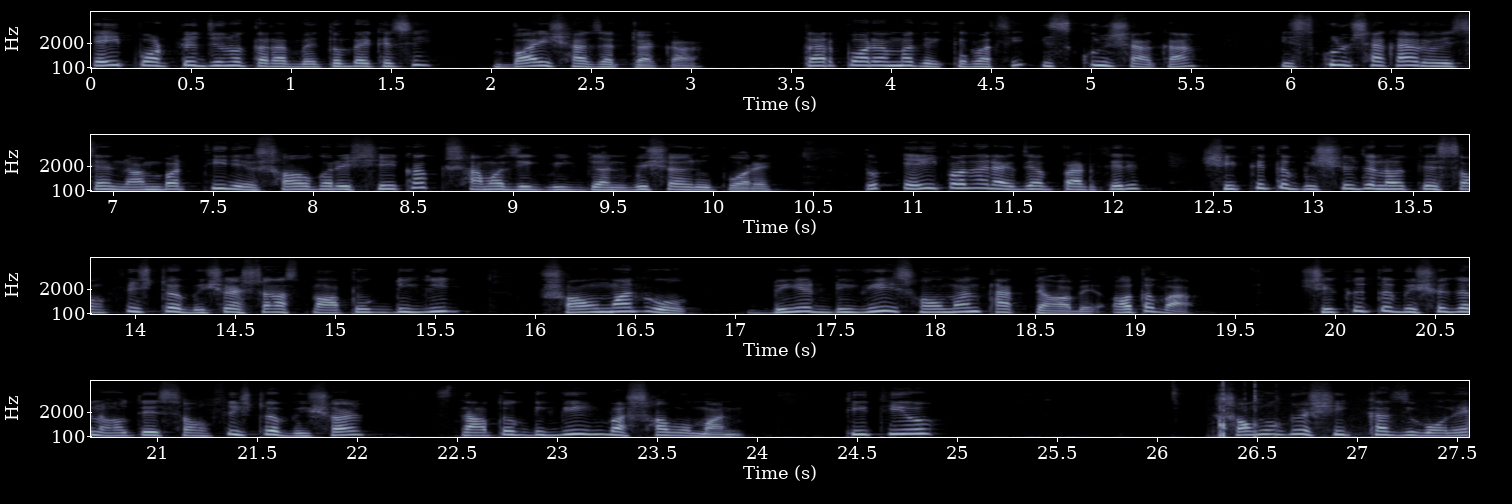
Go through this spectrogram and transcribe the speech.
এই পদটির জন্য তারা বেতন রেখেছে বাইশ হাজার টাকা। তারপরে আমরা দেখতে পাচ্ছি স্কুল শাখা। স্কুল শাখায় রয়েছে নাম্বার তিনে সহকারী শিক্ষক সামাজিক বিজ্ঞান বিষয়ের উপরে। তো এই পদের একজন প্রার্থীর শিক্ষিত বিশ্ববিদ্যালয় হতে সংশ্লিষ্ট বিষয় স্নাতক ডিগ্রি সমান ও বিএড ডিগ্রি সমান থাকতে হবে, অথবা স্বীকৃত বিশ্ববিদ্যালয় হতে সংশ্লিষ্ট বিষয় স্নাতক ডিগ্রি বা সমমান। তৃতীয়, সমগ্র শিক্ষা জীবনে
